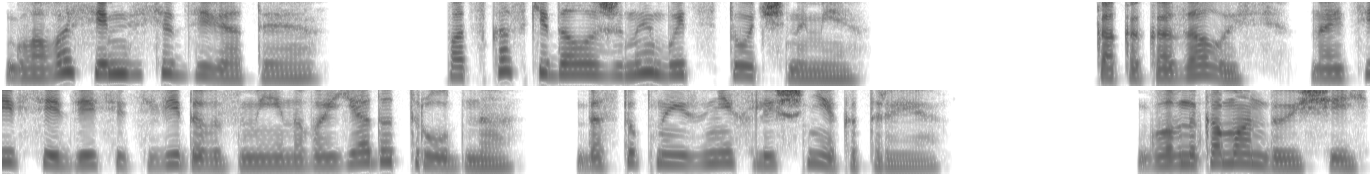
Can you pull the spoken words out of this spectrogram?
Глава 79. Подсказки должны быть точными. Как оказалось, найти все 10 видов змеиного яда трудно, доступны из них лишь некоторые. Главнокомандующий,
